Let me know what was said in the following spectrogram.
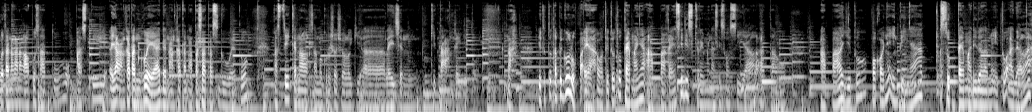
buat anak-anak Alpus 1 pasti eh, yang angkatan gue ya dan angkatan atas atas gue tuh pasti kenal sama guru sosiologi uh, legend kita kayak gitu. Nah itu tuh tapi gue lupa ya waktu itu tuh temanya apa? Kayaknya sih diskriminasi sosial atau apa gitu. Pokoknya intinya subtema di dalamnya itu adalah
